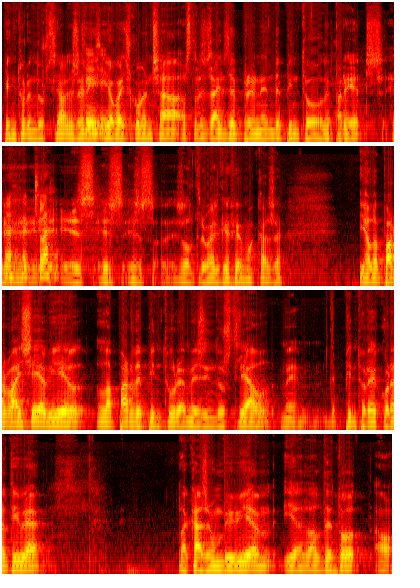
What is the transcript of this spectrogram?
pintura industrial. És a Sí, dir, sí. jo vaig començar als 13 anys d'aprenent de pintor de parets. Eh, és, és, és, és el treball que fem a casa. I a la part baixa hi havia la part de pintura més industrial, de pintura decorativa, la casa on vivíem, i a dalt de tot, al,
